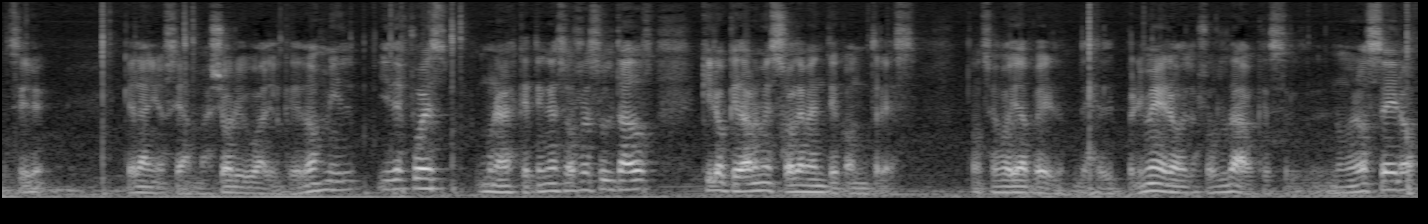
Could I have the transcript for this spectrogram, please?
decir que el año sea mayor o igual que 2000 y después, una vez que tenga esos resultados, quiero quedarme solamente con 3. Entonces voy a pedir desde el primero de los resultados, que es el número 0,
